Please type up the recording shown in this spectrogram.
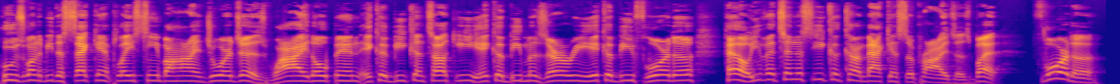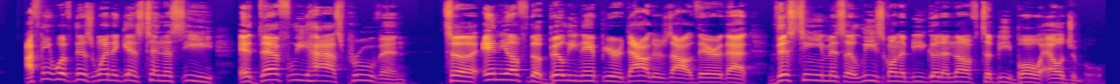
who's going to be the second place team behind Georgia, is wide open. It could be Kentucky, it could be Missouri, it could be Florida. Hell, even Tennessee could come back and surprise us. But Florida, I think with this win against Tennessee, it definitely has proven to any of the Billy Napier doubters out there that this team is at least going to be good enough to be bowl eligible.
